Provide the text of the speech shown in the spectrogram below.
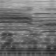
Yeah!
